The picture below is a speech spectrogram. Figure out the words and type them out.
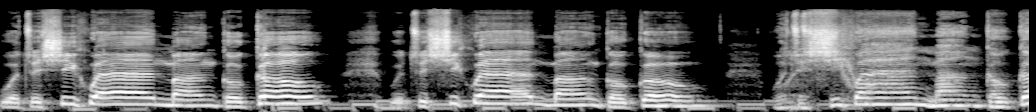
我最喜欢盲狗狗，我最喜欢芒狗狗，我最喜欢芒狗狗。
